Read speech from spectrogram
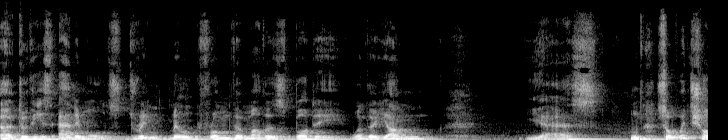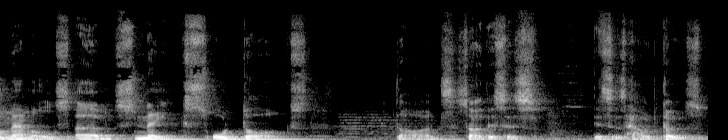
Uh, do these animals drink milk from the mother's body when they're young? Yes. Hmm. So which are mammals? Um, snakes or dogs? Dogs. So this is this is how it goes.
